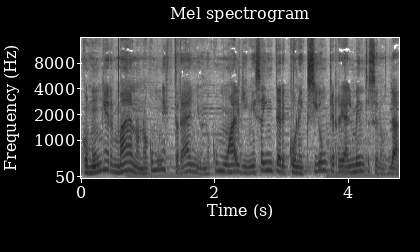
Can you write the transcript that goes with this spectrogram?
como un hermano, no como un extraño, no como alguien, esa interconexión que realmente se nos da.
